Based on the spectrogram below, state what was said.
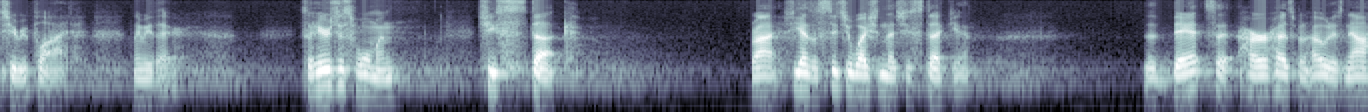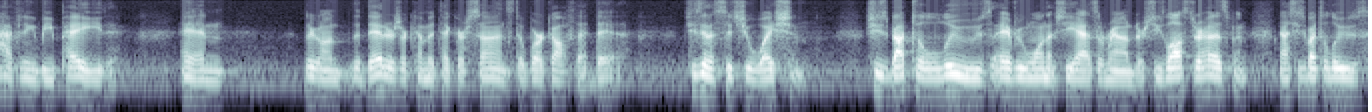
She replied, Leave me there. So here's this woman. She's stuck. Right? She has a situation that she's stuck in. The debts that her husband owed is now having to be paid. And they're going the debtors are coming to take her sons to work off that debt. She's in a situation. She's about to lose everyone that she has around her. She's lost her husband. Now she's about to lose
